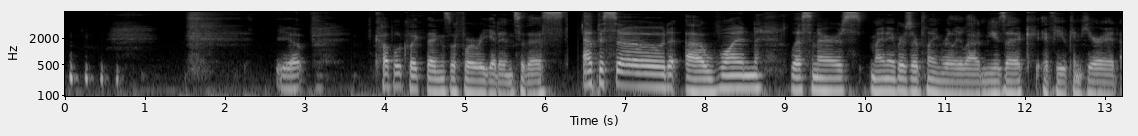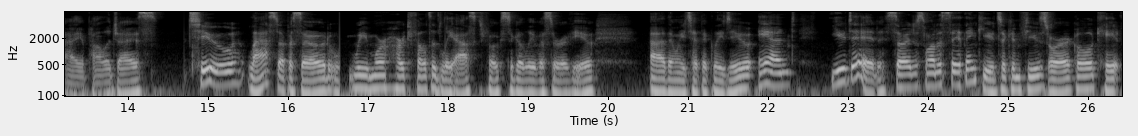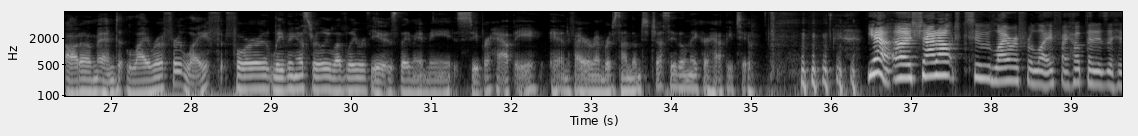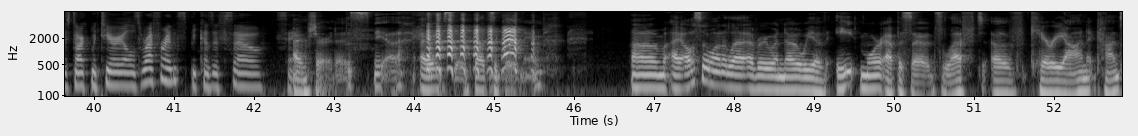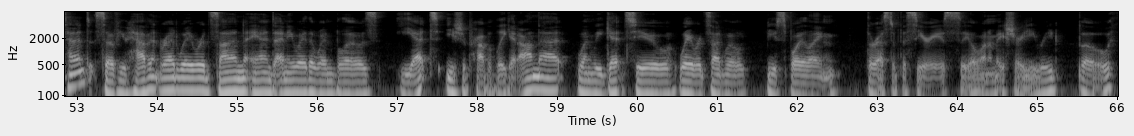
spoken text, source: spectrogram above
Yep. Couple quick things before we get into this. Episode uh, one, listeners, my neighbors are playing really loud music. If you can hear it, I apologize. Two, last episode, we more heartfeltedly asked folks to go leave us a review uh, than we typically do, and you did. So I just want to say thank you to Confused Oracle, Kate Autumn, and Lyra for Life for leaving us really lovely reviews. They made me super happy. And if I remember to send them to Jessie, they'll make her happy too. Yeah, uh, shout out to Lyra for Life. I hope that is a His Dark Materials reference, because if so, same. I'm sure it is. Yeah, I was like, that's a great name. Um, I also want to let everyone know we have eight more episodes left of Carry On content. So if you haven't read Wayward Son and Any Way the Wind Blows yet, you should probably get on that. When we get to Wayward Son, we'll be spoiling the rest of the series. So you'll want to make sure you read both.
